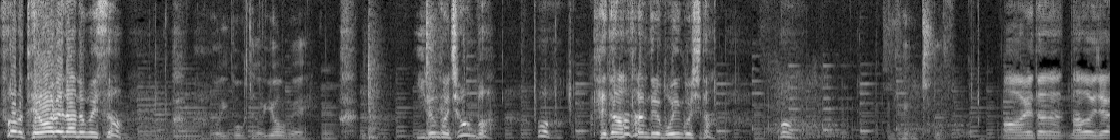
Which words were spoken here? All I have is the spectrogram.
서로 대화를 나누고 있어. 어, 이 목욕탕 위험해. 이런 건 처음 봐. 어, 대단한 사람들이 모인 곳이다. 어, 기생충. 아 일단은 나도 이제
